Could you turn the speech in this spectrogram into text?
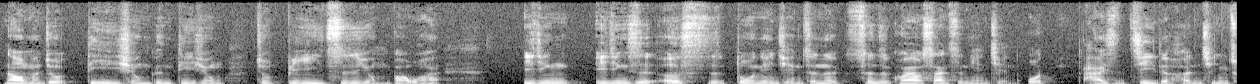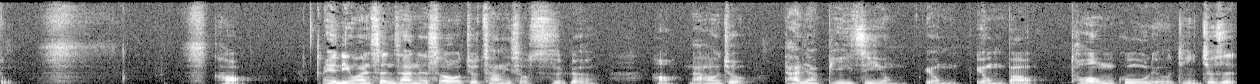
那我们就弟兄跟弟兄就彼此拥抱。我还已经已经是二十多年前，真的甚至快要三十年前，我还是记得很清楚。好，因为领完圣餐的时候就唱一首诗歌，好，然后就大家彼此拥拥拥抱，痛哭流涕，就是。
